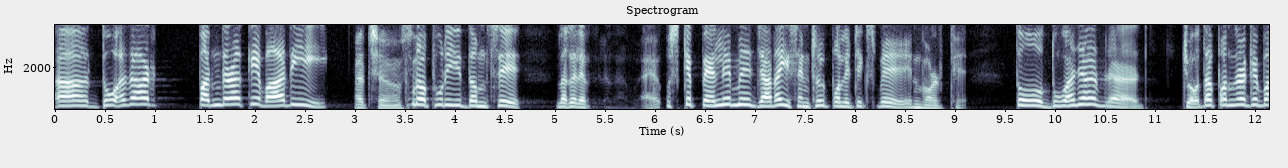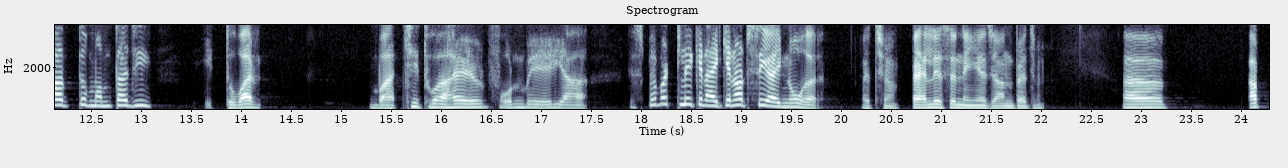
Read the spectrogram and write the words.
दो हज़ार पंद्रह के बाद ही अच्छा पूरा पूरी दम से लगा लगा है। उसके पहले में ज़्यादा ही सेंट्रल पॉलिटिक्स में इन्वॉल्व थे। तो दो हज़ार चौदह पंद्रह के बाद तो ममता जी एक दो बार बातचीत हुआ है फ़ोन में या इसमें, बट लेकिन आई कैनॉट से आई नो हर अच्छा पहले से नहीं है जान पहचान। अब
